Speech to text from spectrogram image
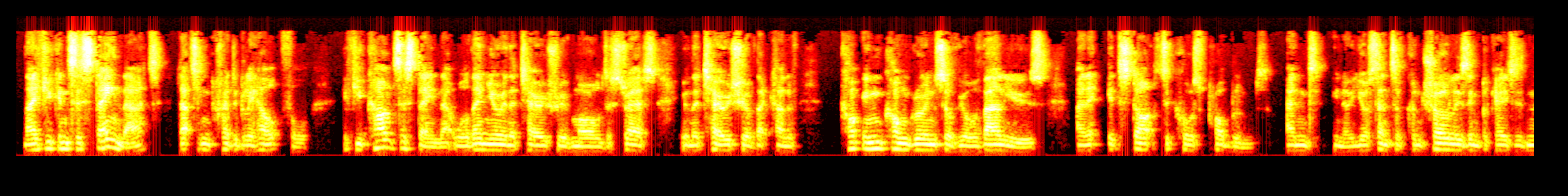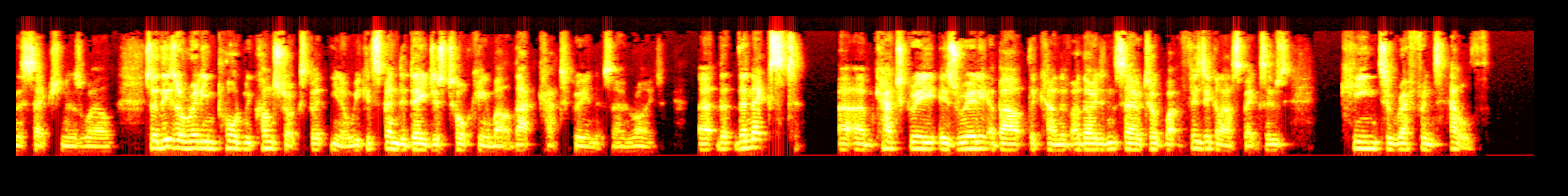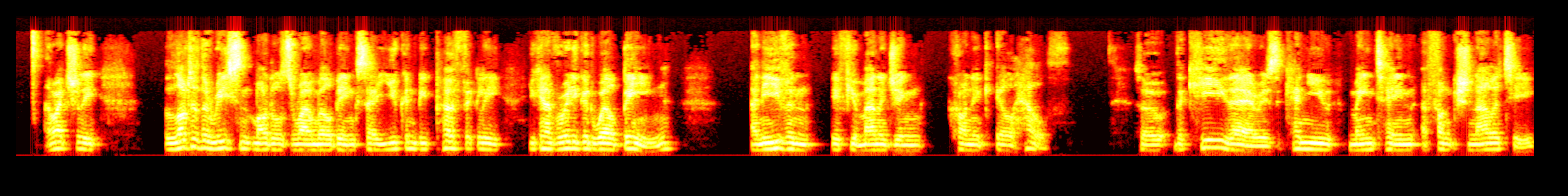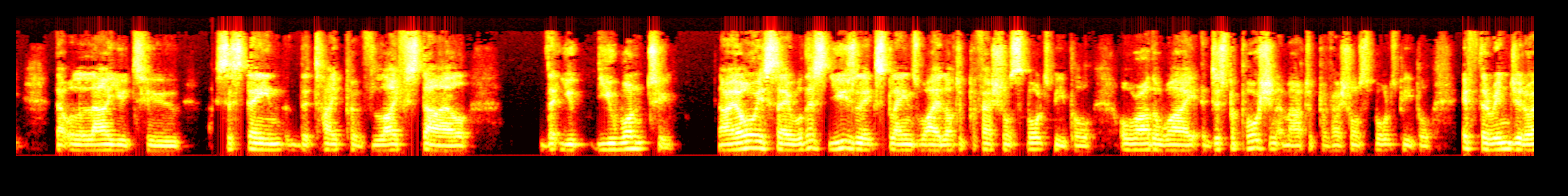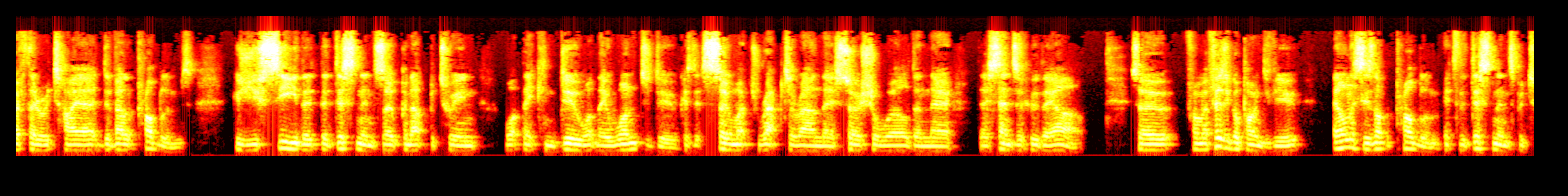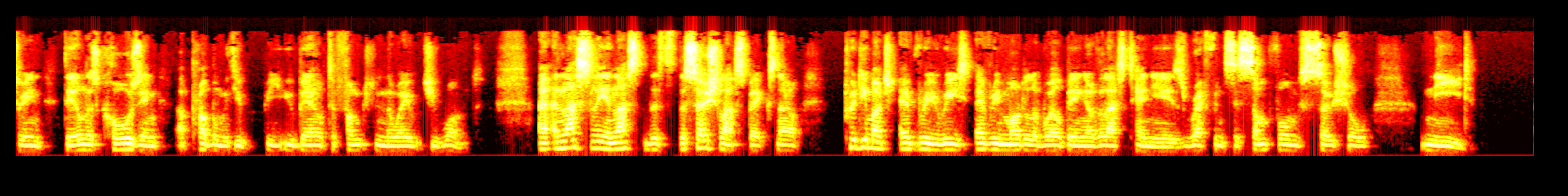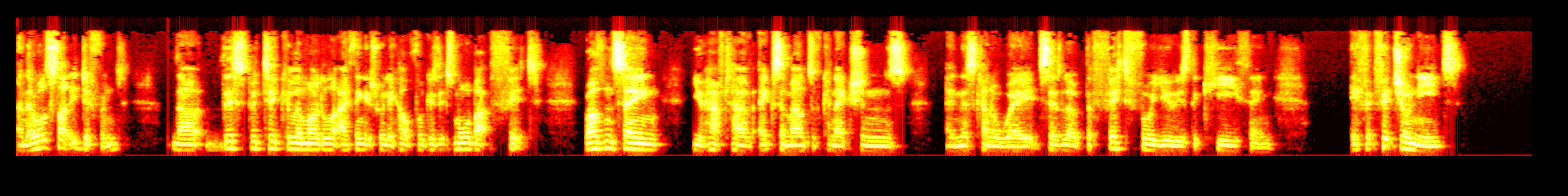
Now, if you can sustain that, that's incredibly helpful. If you can't sustain that, well, then you're in the territory of moral distress. You're in the territory of that kind of incongruence of your values, and it, it, starts to cause problems. And you know your sense of control is implicated in this section as well. So these are really important constructs. But you know we could spend a day just talking about that category in its own right. Uh, the, the, next uh, um, category is really about the kind of although I didn't say I would talk about physical aspects. I was keen to reference health. Now actually. A lot of the recent models around well-being say you can be perfectly, you can have really good well-being, and even if you're managing chronic ill health. So the key there is can you maintain a functionality that will allow you to sustain the type of lifestyle that you you want to. Now I always say, well, this usually explains why a lot of professional sports people, or rather why a disproportionate amount of professional sports people, if they're injured or if they retire, develop problems. Because you see the, the dissonance open up between what they can do, what they want to do, because it's so much wrapped around their social world and their, their sense of who they are. So, from a physical point of view, illness is not the problem. It's the dissonance between the illness causing a problem with you, you being able to function in the way which you want. Uh, and lastly, and last, the, the social aspects now, pretty much every re- every model of well-being over the last 10 years references some form of social need. And they're all slightly different. Now, this particular model, I think is really helpful because it's more about fit. Rather than saying you have to have X amount of connections in this kind of way, it says, look, the fit for you is the key thing. If it fits your needs,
